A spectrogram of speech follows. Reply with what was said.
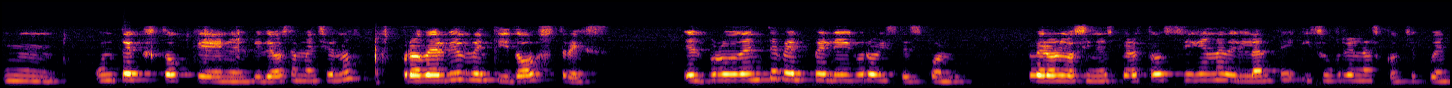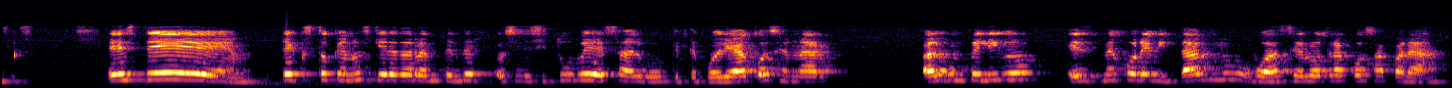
mm, un texto que en el video se mencionó, Proverbios 22, 3. El prudente ve el peligro y se esconde, pero los inexpertos siguen adelante y sufren las consecuencias. Este texto que nos quiere dar a entender, o sea, si tú ves algo que te podría ocasionar algún peligro, es mejor evitarlo o hacer otra cosa para,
